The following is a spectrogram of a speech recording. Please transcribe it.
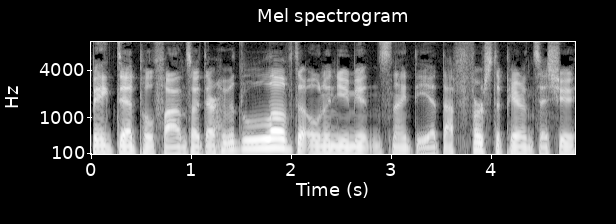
big Deadpool fans out there who would love to own a New Mutants 98, that first appearance issue.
